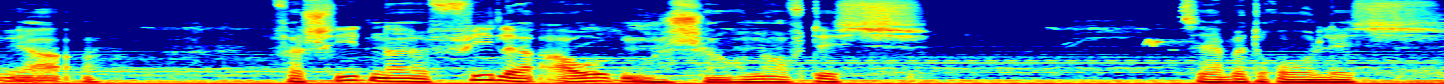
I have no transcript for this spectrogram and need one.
ja, verschiedene, viele Augen schauen auf dich. Sehr bedrohlich.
